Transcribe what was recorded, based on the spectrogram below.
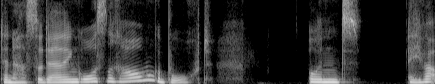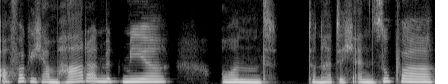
Dann hast du da den großen Raum gebucht. Und ich war auch wirklich am Hadern mit mir. Und dann hatte ich ein super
